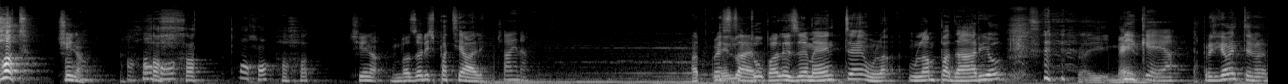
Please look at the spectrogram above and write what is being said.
Hot! Cina. Hot. Hot. Hot. Cina, invasori spaziali. China. Ah, Questa è palesemente un, la- un lampadario Ikea. Praticamente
